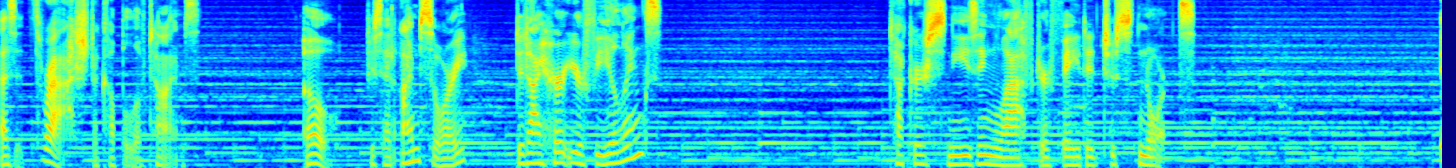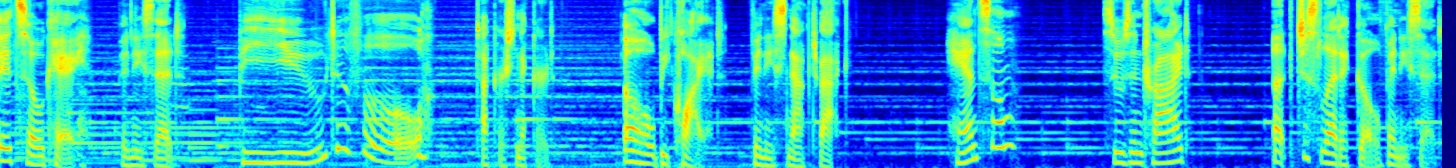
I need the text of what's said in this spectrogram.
as it thrashed a couple of times. Oh, she said, I'm sorry. Did I hurt your feelings? Tucker's sneezing laughter faded to snorts. It's okay, Vinny said. Beautiful, Tucker snickered. Oh, be quiet, Vinny snapped back. Handsome? Susan tried. Uh, just let it go, Vinny said.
